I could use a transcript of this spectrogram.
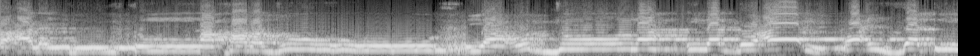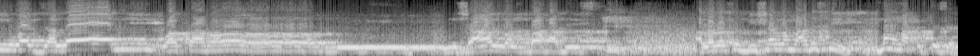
عليهم ثم خرجوا يعجون إلى الدعاء وعزتي وجلالي وكرامي বিশাল লম্বা হাদিস আল্লাহ রাসূল বিশাল লম্বা হাদিস কি বর্ণনা করতেছেন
